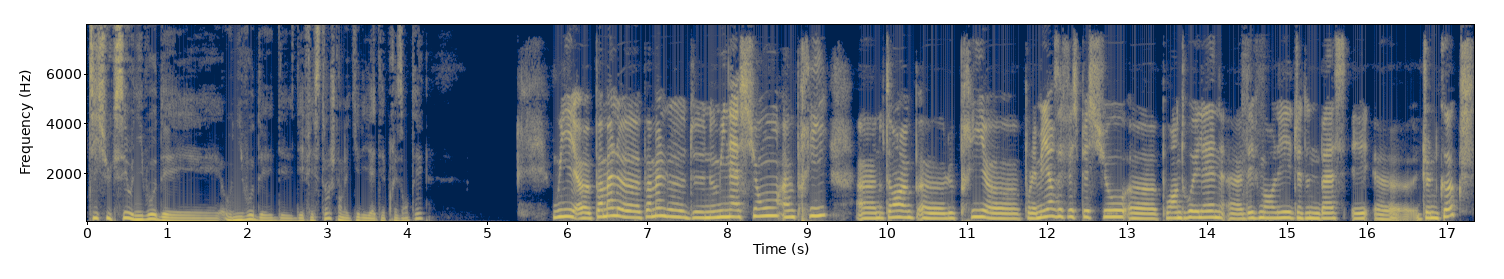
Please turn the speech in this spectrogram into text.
Petit succès au niveau des au niveau des, des, des festoches dans lesquels il a été présenté. Oui, euh, pas mal, euh, pas mal de, nominations, un prix, euh, notamment le prix pour les meilleurs effets spéciaux pour Andrew Helen, Dave Morley, Jaden Bass et John Cox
